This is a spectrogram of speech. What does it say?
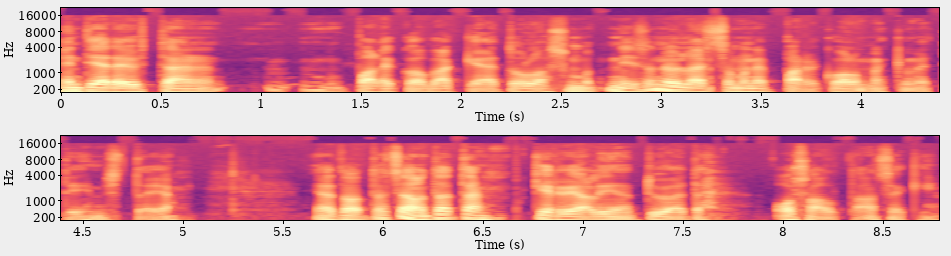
en tiedä yhtään paljonko väkeä tulossa, mutta niissä on yleensä semmoinen pari 30 ihmistä ja, ja tota, se on tätä kirjailijan työtä osaltaan sekin.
